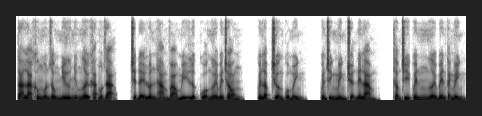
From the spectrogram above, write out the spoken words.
Ta là không muốn giống như những người khác một dạng, triệt để luân hãm vào mị lực của ngươi bên trong, quên lập trường của mình, quên chính mình chuyện nên làm, thậm chí quên người bên cạnh mình,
